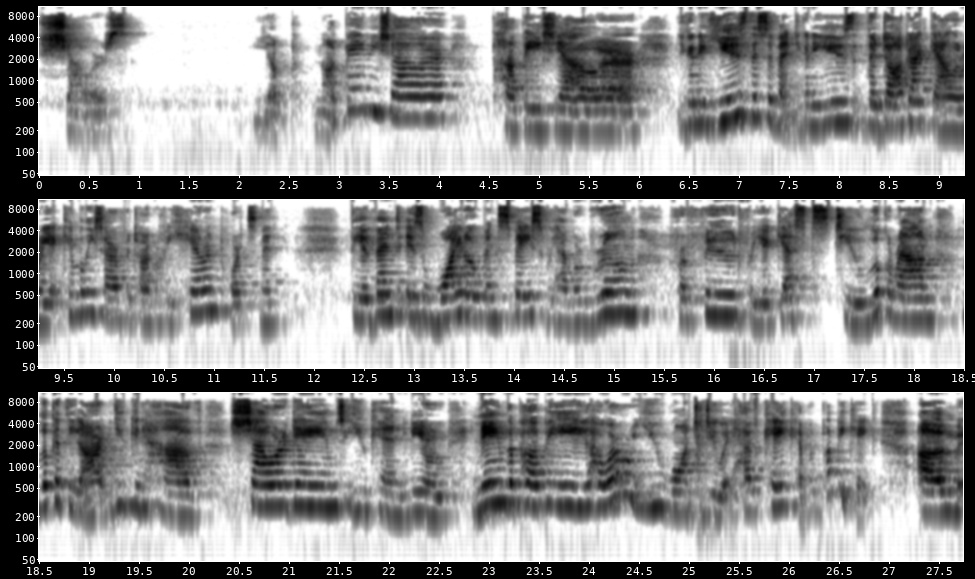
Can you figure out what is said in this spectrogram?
showers. Yep, not baby shower, puppy shower. You're gonna use this event. You're gonna use the Dog Art Gallery at Kimberly Sarah Photography here in Portsmouth. The event is wide open space. We have a room for food, for your guests to look around, look at the art. You can have shower games, you can, you know, name the puppy, however you want to do it. Have cake, have a puppy cake. Um,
